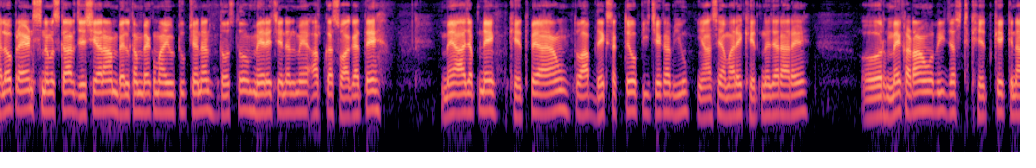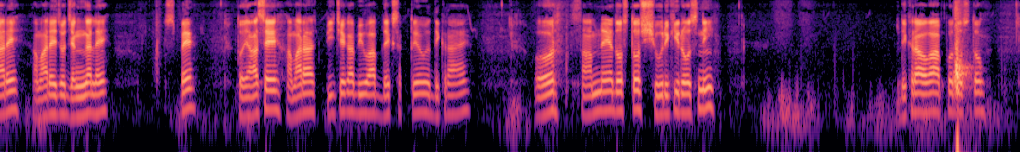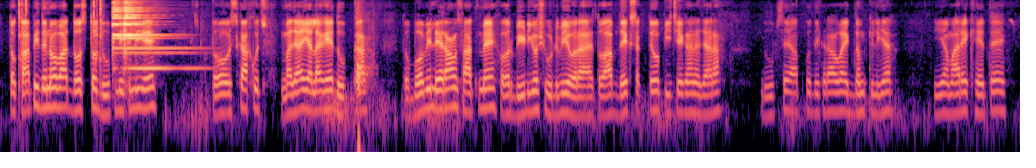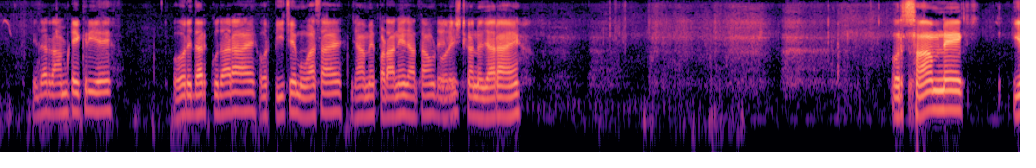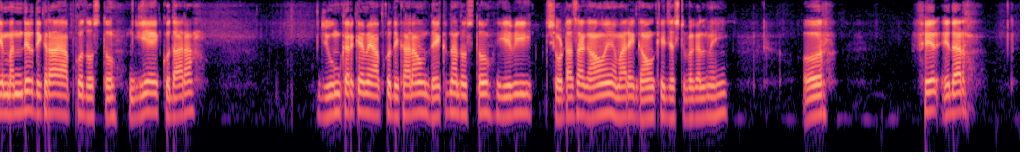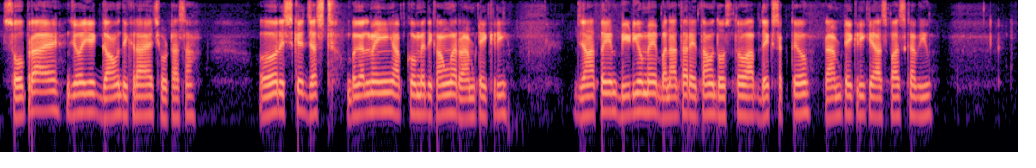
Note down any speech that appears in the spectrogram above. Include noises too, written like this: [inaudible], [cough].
Hello friends नमस्कार, जय Shri Ram welcome back my YouTube channel दोस्तों, मेरे चैनल में आपका स्वागत है। मैं आज अपने खेत पे आया हूँ तो आप देख सकते हो पीछे का व्यू यहाँ से हमारे खेत नज़र आ रहे हैं। और मैं खड़ा हूँ अभी जस्ट खेत के किनारे, हमारे जो जंगल है, उस पर तो यहाँ से हमारा पीछे का व्यू आप देख सकते हो, दिख रहा है। और सामने है दोस्तों, सूर्य की रोशनी। दिख रहा होगा आपको दोस्तों। तो काफ़ी दिनों बाद दोस्तों धूप निकली है। तो इसका कुछ मज़ा ही अलग है धूप का। तो वो भी ले रहा हूँ साथ में और वीडियो शूट भी हो रहा है। तो आप देख सकते हो पीछे का नज़ारा। धूप से आपको दिख रहा होगा एकदम क्लियर। ये हमारे खेत है। इधर राम टेकरी है और इधर कुदारा है और पीछे मुआसा है जहाँ मैं पढ़ाने जाता हूँ। फॉरेस्ट का नज़ारा है। और सामने ये मंदिर दिख रहा है आपको दोस्तों। ये कुदारा। जूम करके मैं आपको दिखा रहा हूँ। देखना दोस्तों, ये भी छोटा सा गाँव है, हमारे गाँव के जस्ट बगल में ही। और फिर इधर सोपरा है, जो ये गाँव दिख रहा है छोटा सा और इसके जस्ट बगल में ही आपको मैं दिखाऊँगा राम टेकरी। जहाँ पे वीडियो में बनाता रहता हूँ दोस्तों, आप देख सकते हो। राम टेकरी के आसपास का व्यू।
